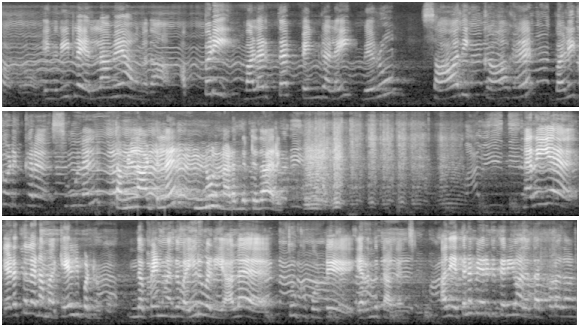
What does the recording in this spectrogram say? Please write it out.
பார்க்கிறோம் எங்க வீட்ல எல்லாமே அவங்க தான். அப்படி வளர்த்த பெண்களை வெறும் சாதிக்காக பலி கொடுக்கிற சூழல் தமிழ்நாட்டுல இன்னும் நடந்துட்டு தான் இருக்கு. நிறைய இடத்துல நம்ம கேள்விப்பட்டிருக்கோம் இந்த பெண் வந்து வயிறு வலியால தூக்கு போட்டு இறந்துட்டாங்கன்னு சொல்லி. அது எத்தனை பேருக்கு தெரியும்? அது தற்கொலை தான்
